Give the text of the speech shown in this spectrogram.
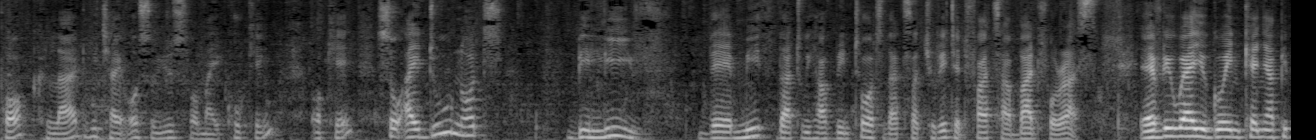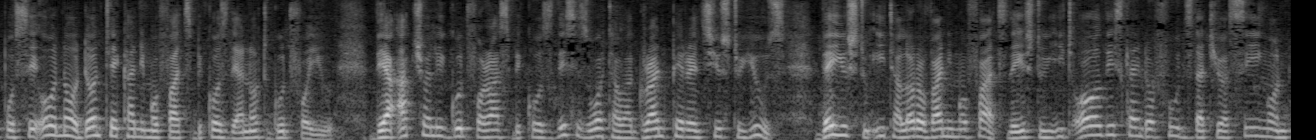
pork lard which I also use for my cooking. Okay. So I do not believe the myth that we have been taught that saturated fats are bad for us. Everywhere you go in Kenya, people say, oh no, don't take animal fats because they are not good for you. They are actually good for us because this is what our grandparents used to use. They used to eat a lot of animal fats. They used to eat all these kind of foods that you are seeing on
